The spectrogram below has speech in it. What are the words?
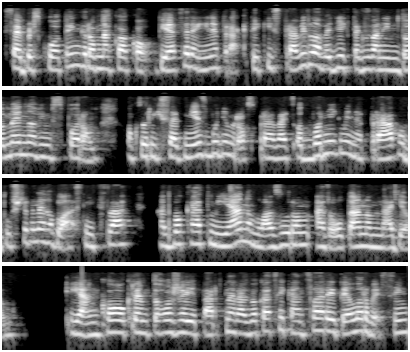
Cybersquatting, rovnako ako viaceré iné praktiky, spravidla vedie k tzv. doménovým sporom, o ktorých sa dnes budem rozprávať s odborníkmi na právo duševného vlastníctva, advokátmi Jánom Lazúrom a Zoltánom Naďom. Janko, okrem toho, že je partner advokátskej kancelárie Taylor Wessing,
